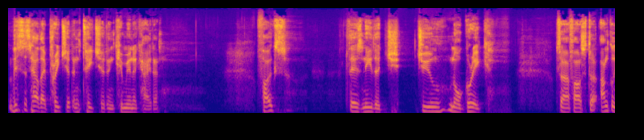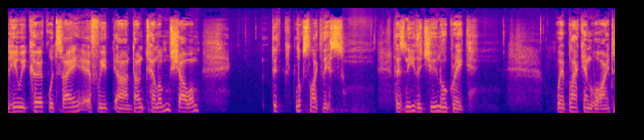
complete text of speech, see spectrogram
this is how they preach it and teach it and communicate it. Folks, there's neither Jew nor Greek. So if I was to, Uncle Huey Kirk would say, if we uh, don't tell them, show them, it looks like this. There's neither Jew nor Greek. We're black and white.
